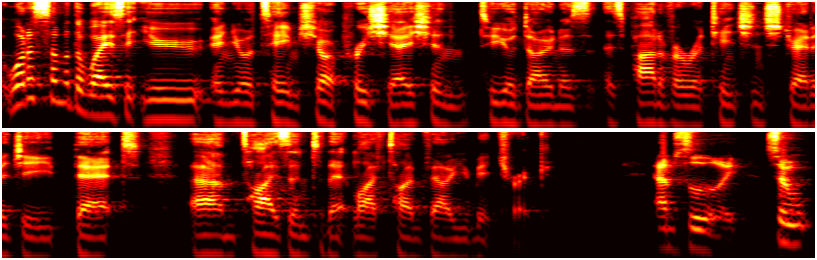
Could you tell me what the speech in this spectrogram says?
what are some of the ways that you and your team show appreciation to your donors as part of a retention strategy that um, ties into that lifetime value metric? Absolutely. So,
